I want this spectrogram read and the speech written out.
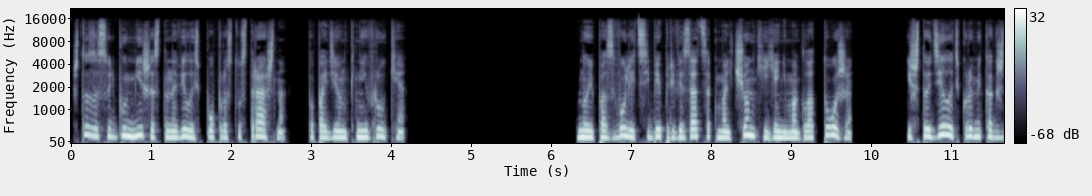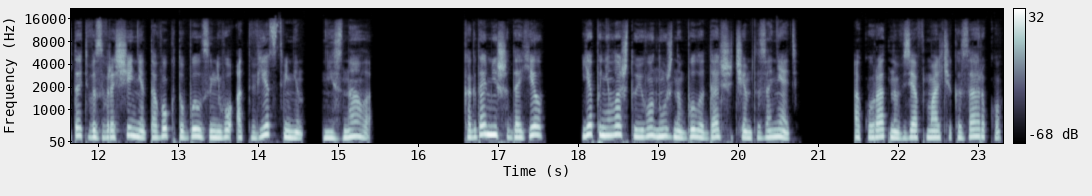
что за судьбу Миши становилось попросту страшно, попади он к ней в руки. Но и позволить себе привязаться к мальчонке я не могла тоже. И что делать, кроме как ждать возвращения того, кто был за него ответственен, не знала. Когда Миша доел, я поняла, что его нужно было дальше чем-то занять. Аккуратно взяв мальчика за руку,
